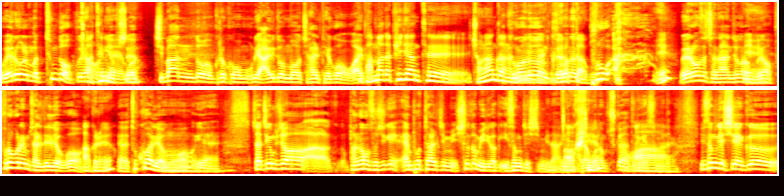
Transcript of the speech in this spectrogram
외로울 뭐 틈도 없고요. 아, 틈이 예, 없어요? 뭐 집안도 그렇고 우리 아이도 뭐 잘 되고 와이프 밤마다 PD한테 전화한다는 그거는 얘기가 그거는 외롭다고. 프로 예? 외로워서 전화한 적은 예. 없고요. 프로그램 잘 되려고 아 그래요? 예, 토크하려고. 예. 자, 지금 저 아, 반가운 소식이 엠포탈 지금 실검 1위가 이성재 씨입니다. 예, 아, 그래요? 너무 너무 축하드리겠습니다. 아. 이성재 씨의 그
